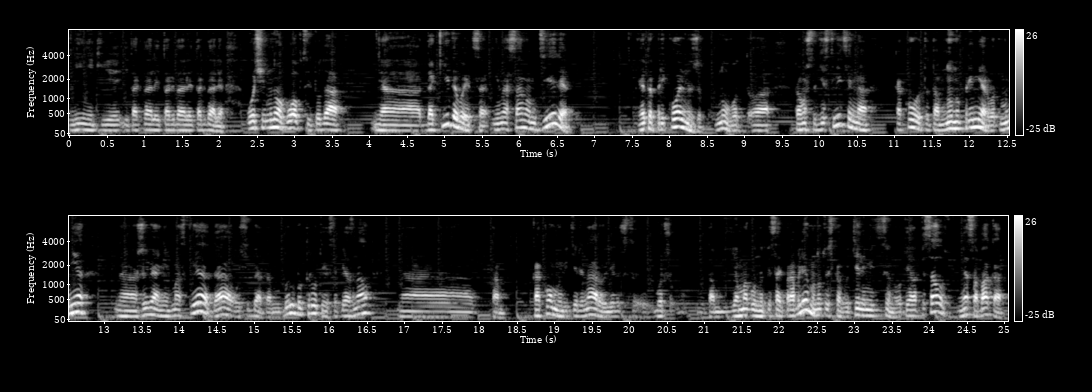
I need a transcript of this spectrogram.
клиники и так далее, и так далее, и так далее. Очень много опций туда э, докидывается, и на самом деле это прикольно же, ну вот, э, потому что действительно какого-то там, ну, например, вот мне, э, живя не в Москве, да, у себя там, было бы круто, если бы я знал, э, там, какому ветеринару или вот там я могу написать проблему, ну то есть как бы телемедицину. Вот я написал, у меня собака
